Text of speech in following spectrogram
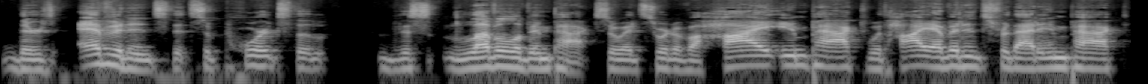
there's evidence that supports the this level of impact. So it's sort of a high impact with high evidence for that impact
